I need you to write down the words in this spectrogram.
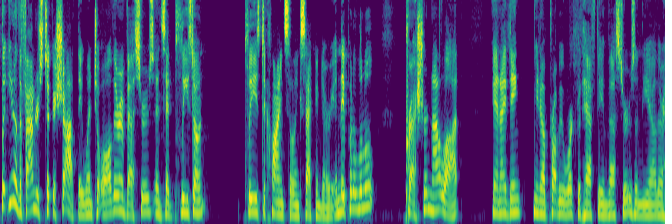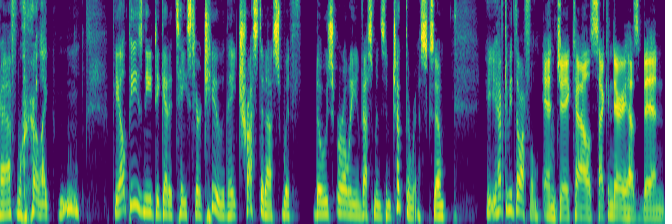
But, you know, the founders took a shot. They went to all their investors and said, please don't, please decline selling secondary. And they put a little pressure, not a lot, and I think, you know, probably worked with half the investors and the other half were like, mm, the LPs need to get a taste here too. They trusted us with those early investments and took the risk. So you have to be thoughtful. And J Cal secondary has been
